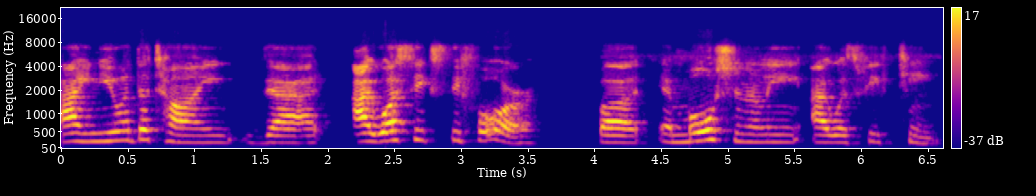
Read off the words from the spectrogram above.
I knew at the time that i was 64 but emotionally i was 15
